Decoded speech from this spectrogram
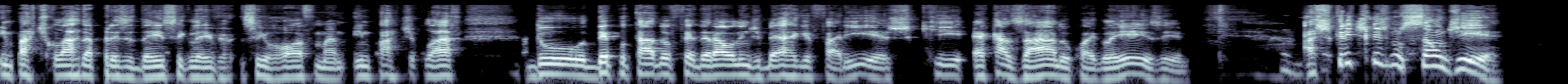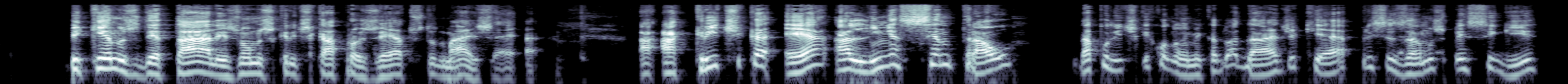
em particular da presidência Gleisi Hoffmann, em particular do deputado federal Lindbergh Farias, que é casado com a Gleisi, as críticas não são de pequenos detalhes, vamos criticar projetos tudo mais. É, a, a crítica é a linha central da política econômica do Haddad, que é precisamos perseguir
